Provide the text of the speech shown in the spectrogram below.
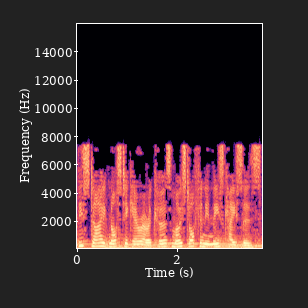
This diagnostic error occurs most often in these cases.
